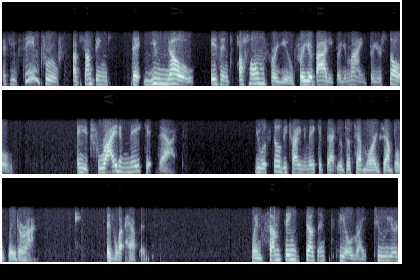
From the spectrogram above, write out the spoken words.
if you've seen proof of something that you know isn't a home for you, for your body, for your mind, for your soul, and you try to make it that, you will still be trying to make it that. You'll just have more examples later on, is what happens. When something doesn't feel right to your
